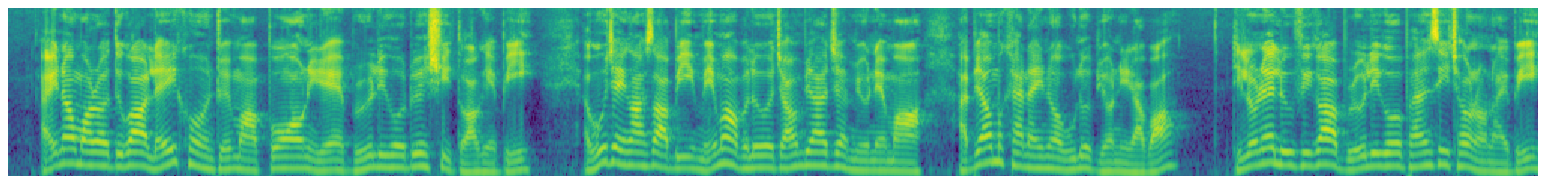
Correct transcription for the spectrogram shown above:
။အဲဒီနောက်မှာတော့သူကလက်ခွန်အတွင်းမှာပုံအောင်နေတဲ့ဘရူလီကိုတွေ့ရှိသွားခဲ့ပြီးအခုချိန်ကစပြီးမင်းမဘလို့အကြောင်းပြချက်မျိုးနဲ့မှအပြောင်းမခံနိုင်တော့ဘူးလို့ပြောနေတာပါ။ဒီလိုနဲ့လူဖီကဘရူလီကိုဖမ်းဆီးချုပ်နှောင်လိုက်ပြီး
